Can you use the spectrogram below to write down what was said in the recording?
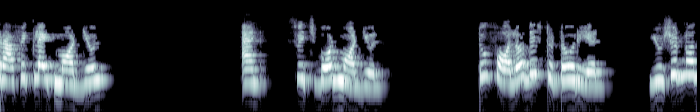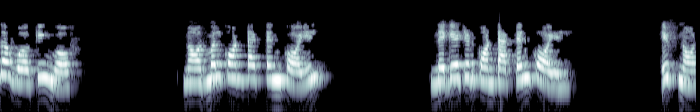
traffic light module, and switchboard module. To follow this tutorial, you should know the working of normal contact and coil, negated contact and coil. If not,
